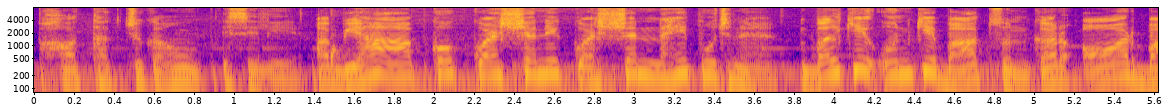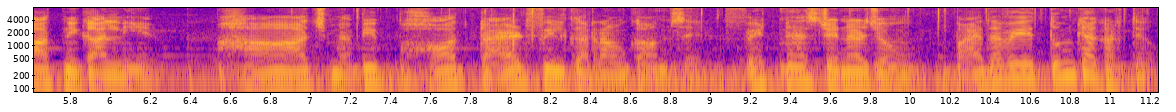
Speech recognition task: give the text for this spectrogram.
बहुत थक चुका हूँ, इसीलिए। अब यहाँ आपको क्वेश्चन ही क्वेश्चन नहीं पूछने हैं, बल्कि उनकी बात सुनकर और बात निकालनी है। हाँ आज मैं भी बहुत टायर्ड फील कर रहा हूँ काम से। फिटनेस ट्रेनर जो हूँ। बाय द वे तुम क्या करते हो?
